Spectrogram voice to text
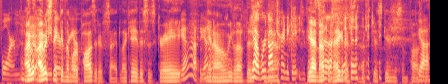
form. I, w- It's I was thinking the for more you. positive side, like, hey, this is great. Yeah, yeah. You know, we love this. Yeah, we're not yeah. trying to get you guys. Yeah, not the negative stuff. Just giving you some positive. yeah,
